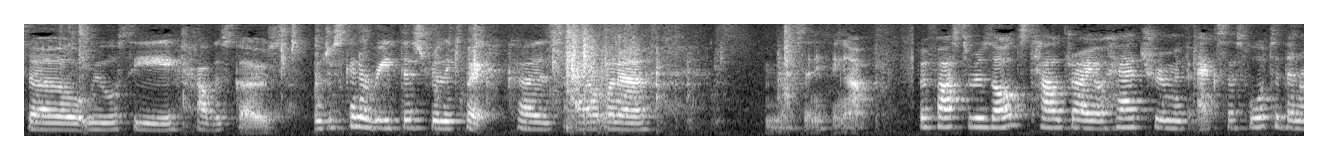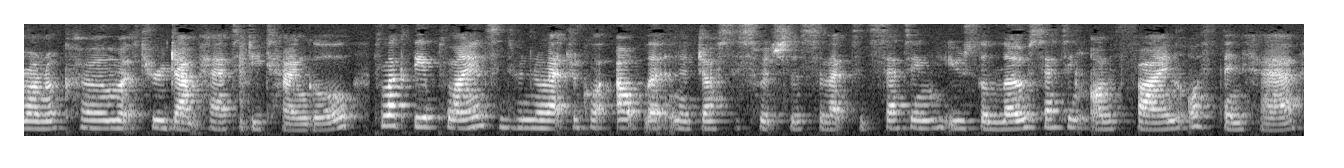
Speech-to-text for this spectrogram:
So we will see how this goes. I'm just gonna read this really quick because I don't want to mess anything up for faster results, towel dry your hair to remove excess water, then run a comb through damp hair to detangle. Plug the appliance into an electrical outlet and adjust the switch to the selected setting. Use the low setting on fine or thin hair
